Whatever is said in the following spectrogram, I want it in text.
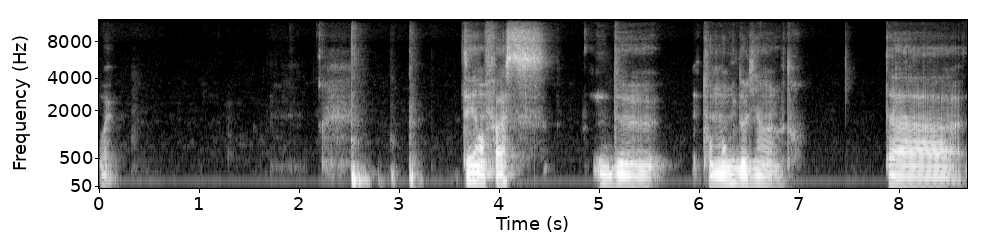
Ouais. Tu es en face de ton manque de lien à l'autre. Tu as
